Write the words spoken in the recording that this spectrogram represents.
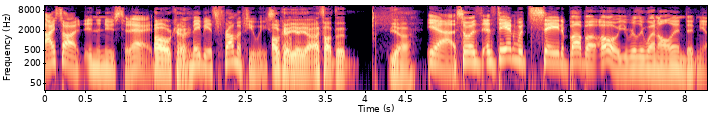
I saw it in the news today. Oh, okay. But maybe it's from a few weeks ago. Okay, ago. yeah, yeah. I thought that. Yeah. Yeah. So as, as Dan would say to Bubba, "Oh, you really went all in, didn't you?"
